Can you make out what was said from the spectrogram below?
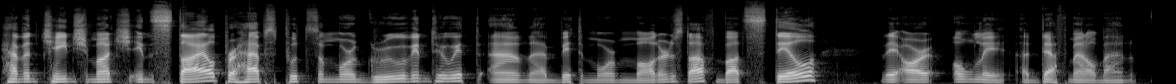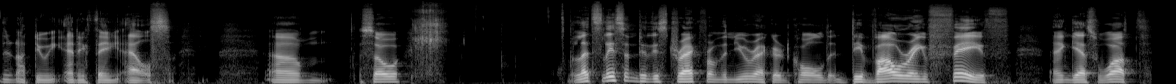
Haven't changed much in style, perhaps put some more groove into it and a bit more modern stuff, but still they are only a death metal band. They're not doing anything else. Um, so let's listen to this track from the new record called Devouring Faith. And guess what?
